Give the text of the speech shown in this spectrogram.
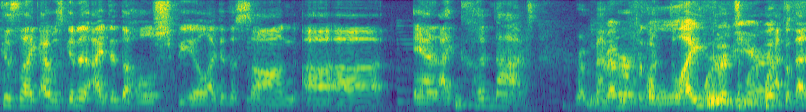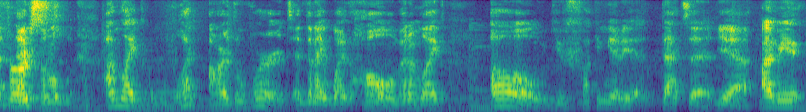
Cause like I was gonna, I did the whole spiel, I did the song, uh, uh, and I could not remember, Remember for the life words of you were what the that first- little. I'm like, what are the words? And then I went home and I'm like, oh, you fucking idiot. That's it. Yeah, I mean,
